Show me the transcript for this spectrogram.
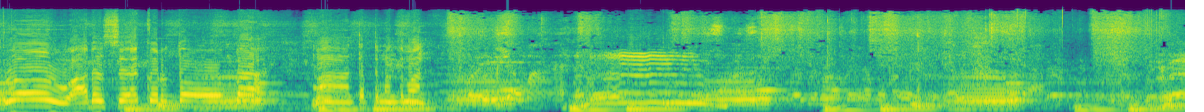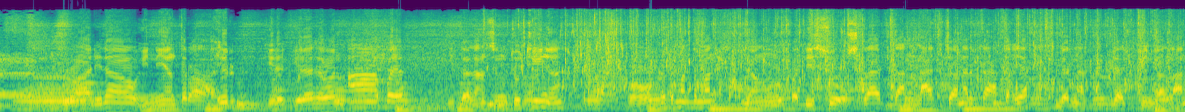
Wow, ada seekor domba. Mantap teman-teman. Wadidaw, ini yang terakhir. Kira-kira hewan apa ya? Kita langsung cucinya. Oke teman-teman, jangan lupa di subscribe dan like channel kakak ya, biar nanti tidak ketinggalan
